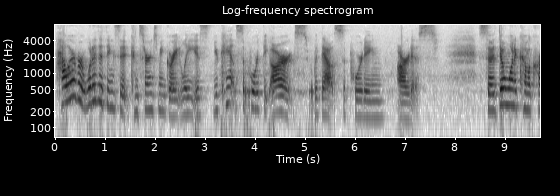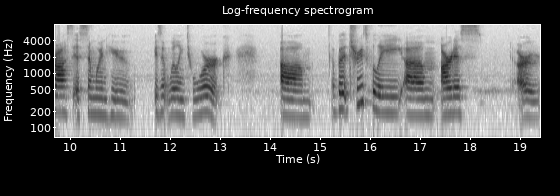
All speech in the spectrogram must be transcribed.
However, one of the things that concerns me greatly is you can't support the arts without supporting artists. So I don't want to come across as someone who isn't willing to work. Um, but truthfully, um, artists are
